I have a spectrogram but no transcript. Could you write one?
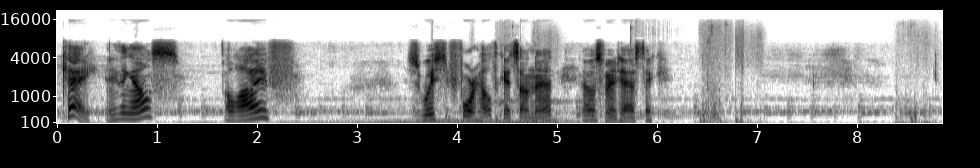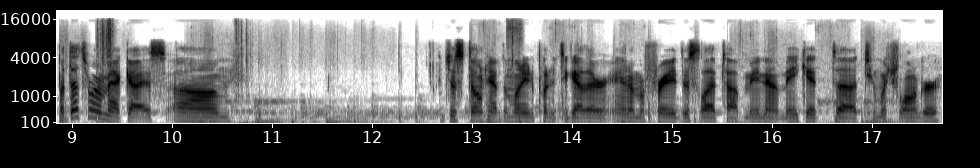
Okay, anything else? Alive? Just wasted four health kits on that. That was fantastic. But that's where I'm at, guys. Um, I just don't have the money to put it together, and I'm afraid this laptop may not make it uh, too much longer,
